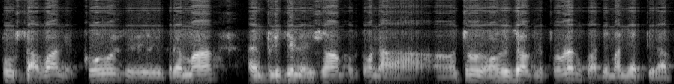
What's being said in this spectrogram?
pour savoir les causes et vraiment impliquer les gens pour qu'on on résolve le problème quoi, de manière durable.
